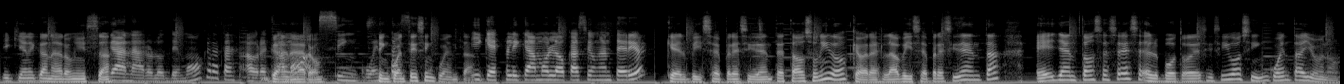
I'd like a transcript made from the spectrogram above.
¿Y quiénes ganaron, Isa? Ganaron los demócratas. Ahora estamos Ganaron 50. 50 y 50. ¿Y qué explicamos la ocasión anterior? que el vicepresidente de Estados Unidos, que ahora es la vicepresidenta, ella entonces es el voto decisivo 51,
